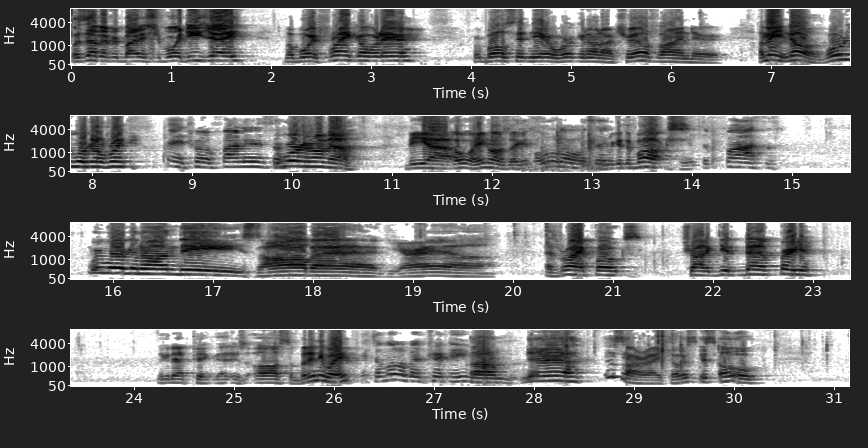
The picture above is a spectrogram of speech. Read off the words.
What's up, everybody? It's your boy DJ, my boy Frank over there. We're both sitting here working on our trail finder. I mean, no, what were we working on, Frank? Hey, Trail Finder. We're working on now the. Uh, oh, hang on a second. Hold on a second. Let me get the box. Get the box. We're working on the Sawback. Yeah, that's right, folks. Trying to get it done for you. Look at that pick. That is awesome. But anyway, It's a little bit tricky. Um, yeah, it's all right though. It's, it's uh oh.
